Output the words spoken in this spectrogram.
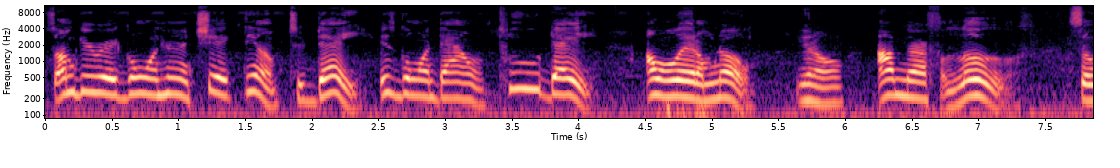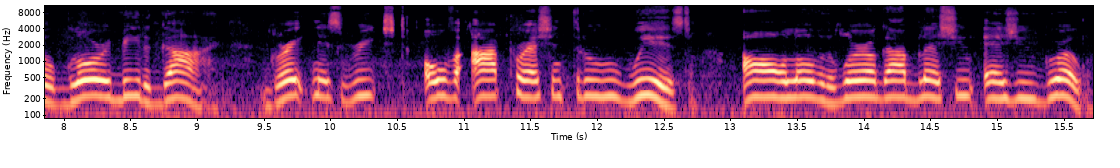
so I'm getting ready to go in here and check them today. It's going down today. I'm gonna let them know. You know, I'm there for love. So glory be to God. Greatness reached over oppression through wisdom all over the world. God bless you as you grow.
